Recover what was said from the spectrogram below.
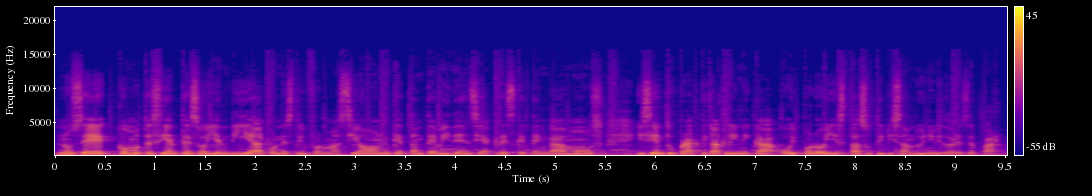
No sé cómo te sientes hoy en día con esta información, qué tanta evidencia crees que tengamos y si en tu práctica clínica hoy por hoy estás utilizando inhibidores de PARP.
